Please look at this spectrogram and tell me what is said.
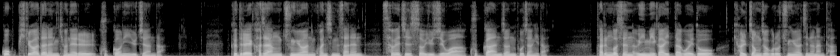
꼭 필요하다는 견해를 굳건히 유지한다. 그들의 가장 중요한 관심사는 사회 질서 유지와 국가 안전 보장이다. 다른 것은 의미가 있다고 해도 결정적으로 중요하지는 않다.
